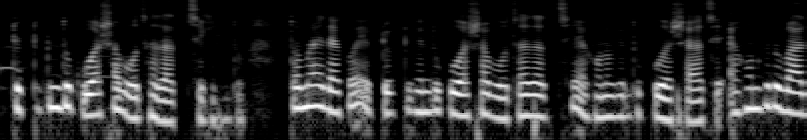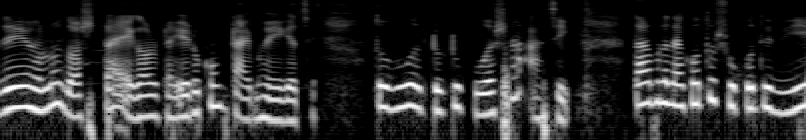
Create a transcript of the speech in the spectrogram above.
একটু একটু কিন্তু কুয়াশা বোঝা যাচ্ছে কিন্তু। তোমরাই দেখো, একটু একটু কিন্তু কুয়াশা বোঝা যাচ্ছে এখনও কিন্তু কুয়াশা আছে। এখন কিন্তু বাজে হলো দশটা, এগারোটা, এরকম টাইম হয়ে গেছে। তবুও একটু একটু কুয়াশা আছেই। তারপরে দেখো তো শুকোতে দিয়ে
